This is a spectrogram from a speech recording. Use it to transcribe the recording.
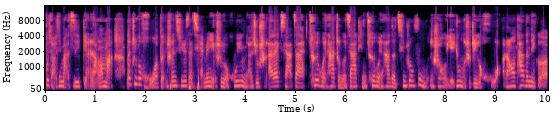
不小心把自己点燃了嘛。那这个火本身其实在前面也是有呼应的，就是 Alexia 在摧毁他整个家庭、摧毁他的亲生父母的时候。也用的是这个火，然后它的那个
